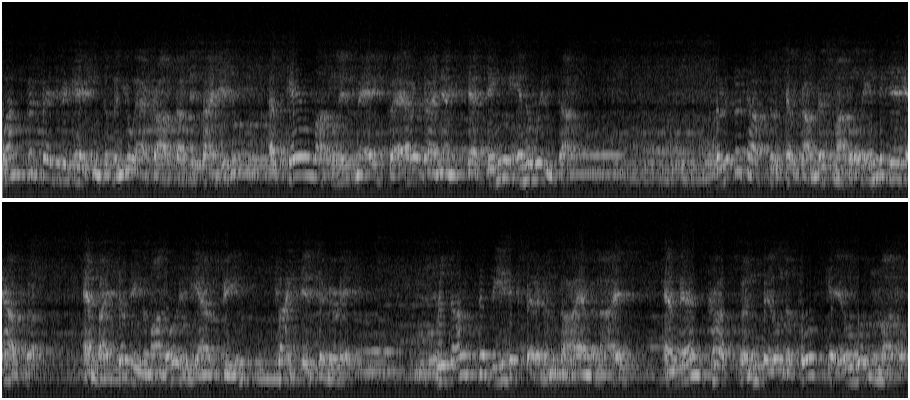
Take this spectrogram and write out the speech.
Once the specifications of the new aircraft are decided, a scale model is made for aerodynamic testing in a wind tunnel. The little tufts of silk on this model indicate airflow, and by tilting the model in the airstream, flight is simulated. Results of these experiments are analyzed, and then craftsmen build a full-scale wooden model.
